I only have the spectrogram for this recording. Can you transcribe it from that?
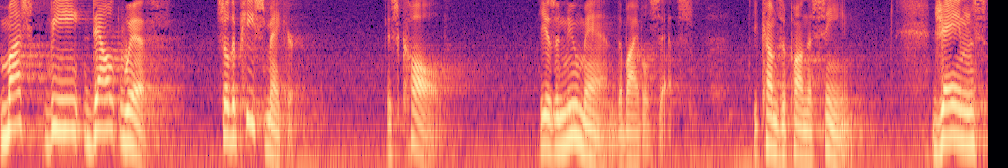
must be dealt with. So the peacemaker is called. He is a new man, the Bible says. He comes upon the scene. James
